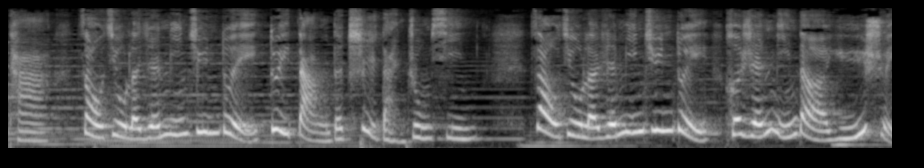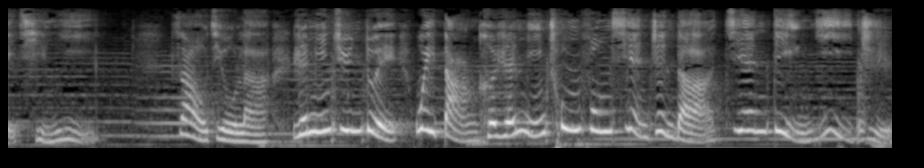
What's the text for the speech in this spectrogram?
它造就了人民军队对党的赤胆忠心。造就了人民军队和人民的鱼水情谊，造就了人民军队为党和人民冲锋陷阵的坚定意志。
